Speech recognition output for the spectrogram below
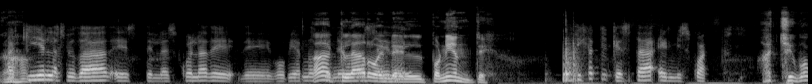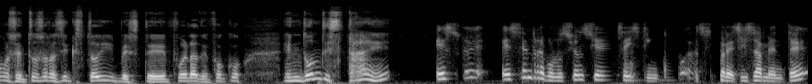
Ajá. aquí en la ciudad, este, la escuela de, de gobierno. Ah, tiene claro, en el poniente. Fíjate que está en Miscuac. Ah, Chihuahuas, entonces ahora sí que estoy este, fuera de foco. ¿En dónde está, eh? Es, es en Revolución 765, es precisamente,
